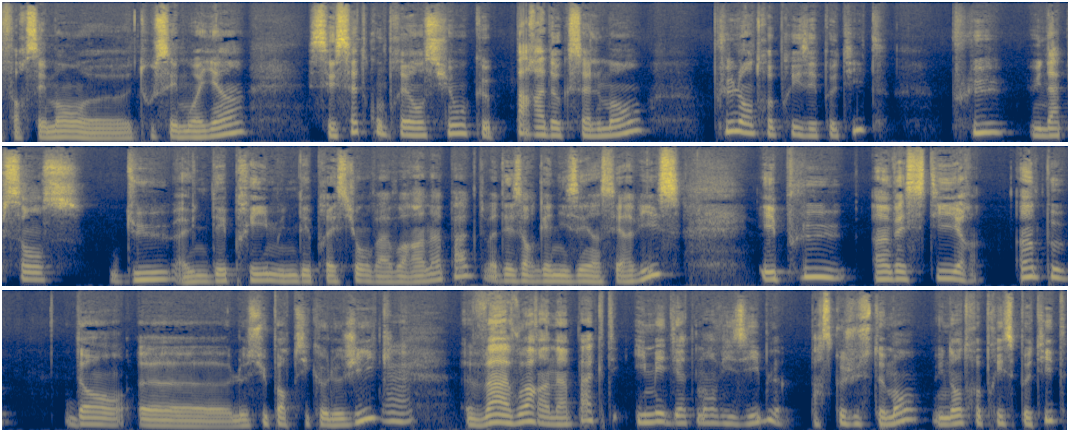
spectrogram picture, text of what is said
forcément tous ces moyens, c'est cette compréhension que paradoxalement, plus l'entreprise est petite, plus une absence dû à une déprime, une dépression va avoir un impact, va désorganiser un service, et plus investir un peu dans euh, le support psychologique mmh. va avoir un impact immédiatement visible parce que justement, une entreprise petite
